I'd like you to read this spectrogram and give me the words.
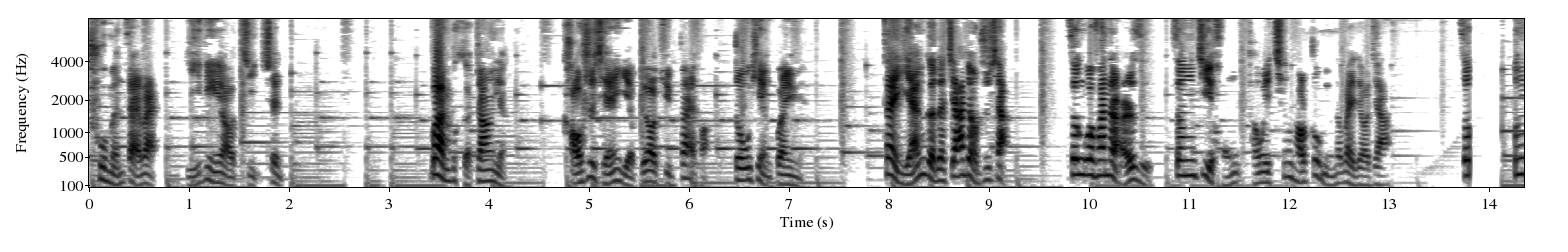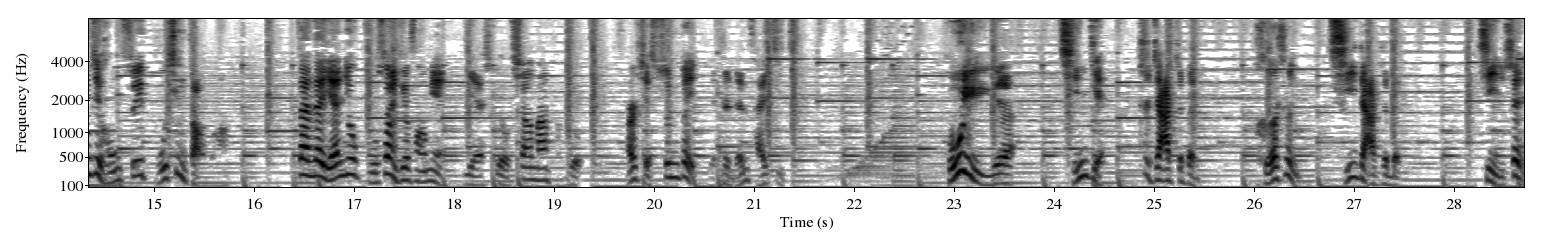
出门在外。一定要谨慎，万不可张扬。考试前也不要去拜访州县官员。在严格的家教之下，曾国藩的儿子曾纪红成为清朝著名的外交家。曾曾纪红虽不幸早亡，但在研究卜算学方面也是有相当成就，而且孙辈也是人才济济。古语曰：“勤俭治家之本，和顺齐家之本，谨慎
